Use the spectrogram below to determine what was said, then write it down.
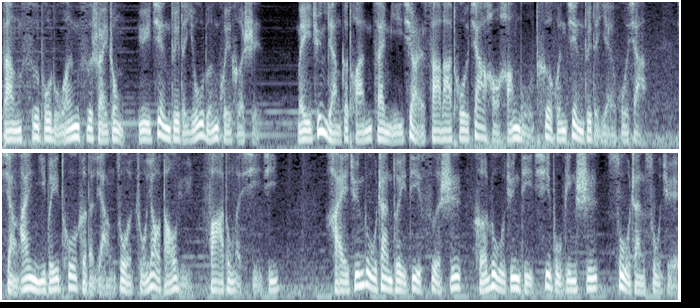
当斯普鲁恩斯率众与舰队的游轮会合时，美军两个团在米切尔·萨拉托加号航母特混舰队的掩护下，向埃尼维托克的两座主要岛屿发动了袭击。海军陆战队第四师和陆军第七步兵师速战速决，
